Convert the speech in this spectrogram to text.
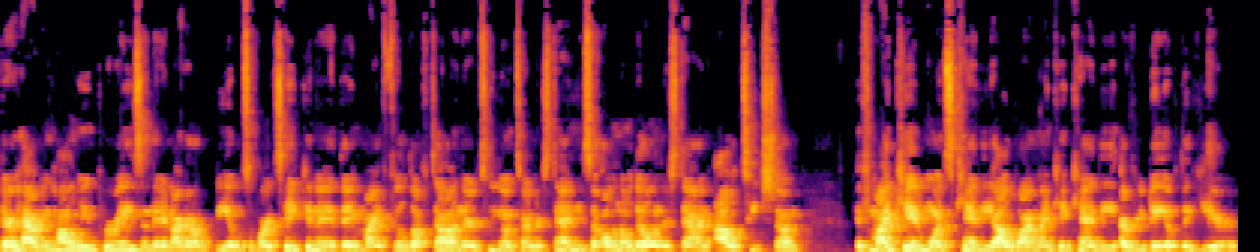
they're having Halloween parades and they're not gonna be able to partake in it. They might feel left out and they're too young to understand. He said, oh no, they'll understand. I'll teach them. If my kid wants candy, I'll buy my kid candy every day of the year.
